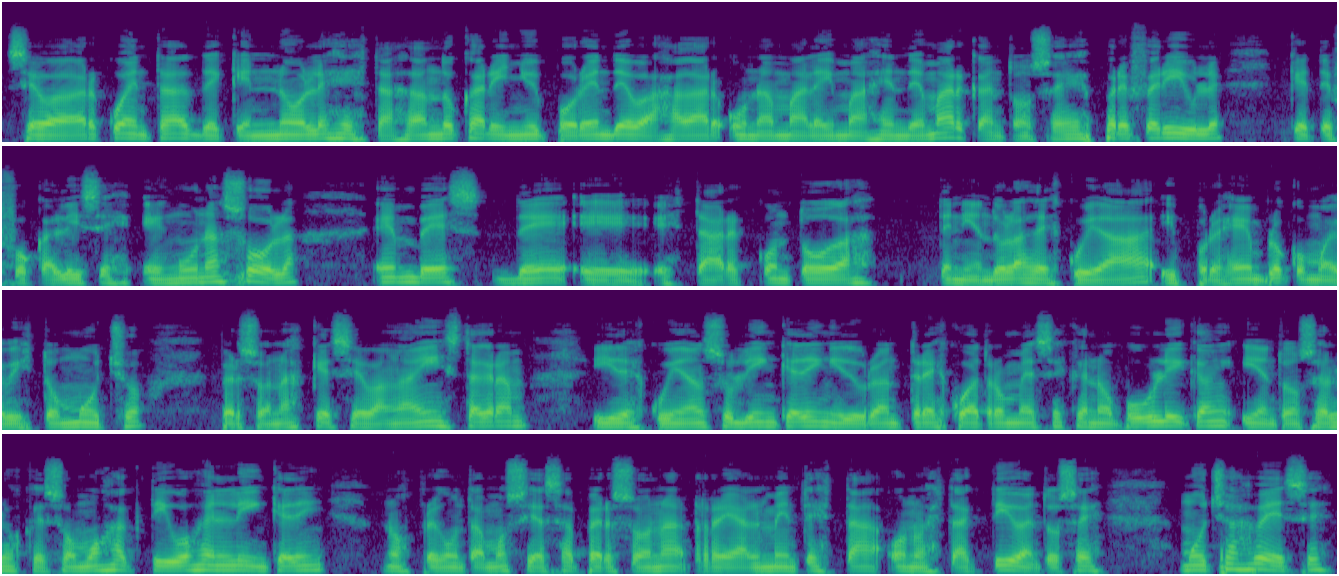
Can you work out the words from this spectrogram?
se va a dar cuenta de que no les estás dando cariño y por ende vas a dar una mala imagen de marca. Entonces es preferible que te focalices en una sola en vez de eh, estar con todas teniéndolas descuidadas y por ejemplo como he visto mucho personas que se van a Instagram y descuidan su LinkedIn y duran 3 4 meses que no publican y entonces los que somos activos en LinkedIn nos preguntamos si esa persona realmente está o no está activa. Entonces muchas veces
